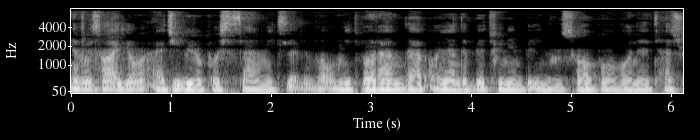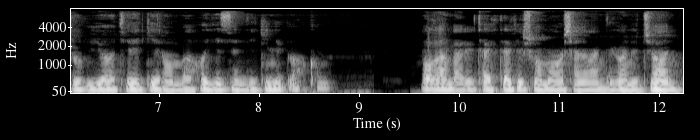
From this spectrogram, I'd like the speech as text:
این روزها ایام عجیبی رو پشت سر می‌گذاریم و امیدوارم در آینده بتونیم به این روزها به عنوان تجربیات گرانبهای زندگی نگاه کنیم. واقعا برای تک تک شما شنوندگان جان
